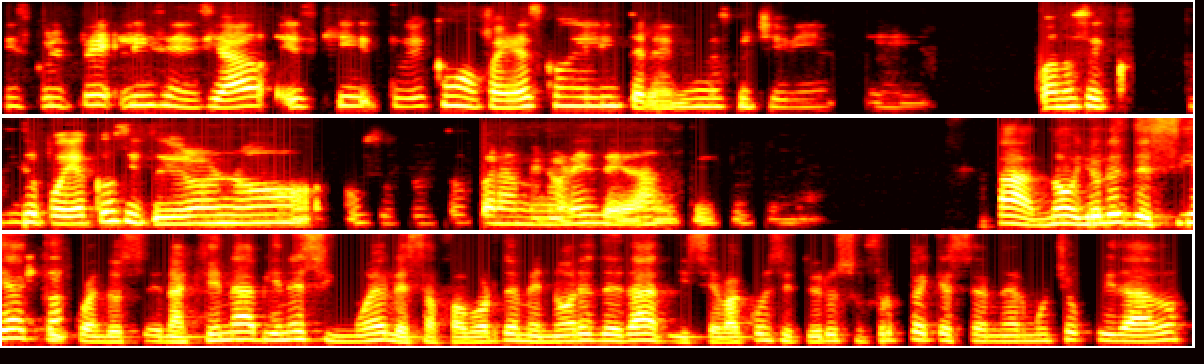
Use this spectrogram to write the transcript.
Disculpe, licenciado, es que tuve como fallas con el internet y no escuché bien. Eh, cuando se, si se podía constituir o no usufructo para menores de edad. Ah, no, yo les decía que cuando se enajena bienes inmuebles a favor de menores de edad y se va a constituir usufructo, hay que tener mucho cuidado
